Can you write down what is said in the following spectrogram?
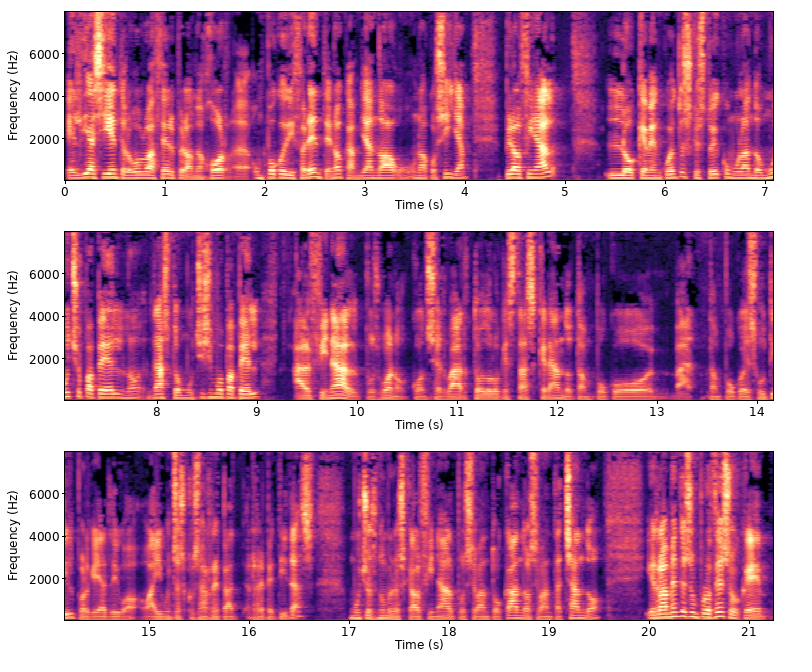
el día siguiente lo vuelvo a hacer, pero a lo mejor eh, un poco diferente, ¿no? Cambiando una cosilla, pero al final lo que me encuentro es que estoy acumulando mucho papel, ¿no? Gasto muchísimo papel. Al final, pues bueno, conservar todo lo que estás creando tampoco, tampoco es útil porque ya te digo, hay muchas cosas rep repetidas, muchos números que al final pues se van tocando, se van tachando. Y realmente es un proceso que,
